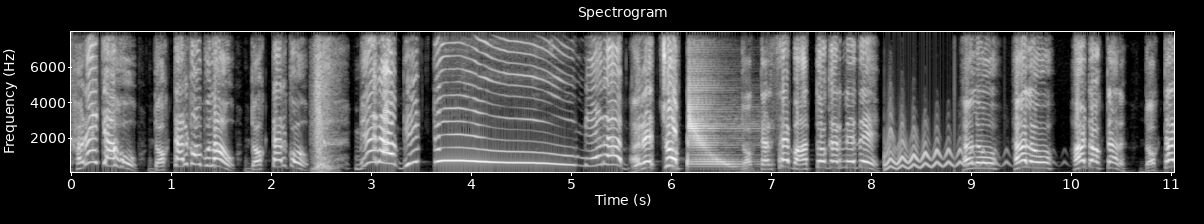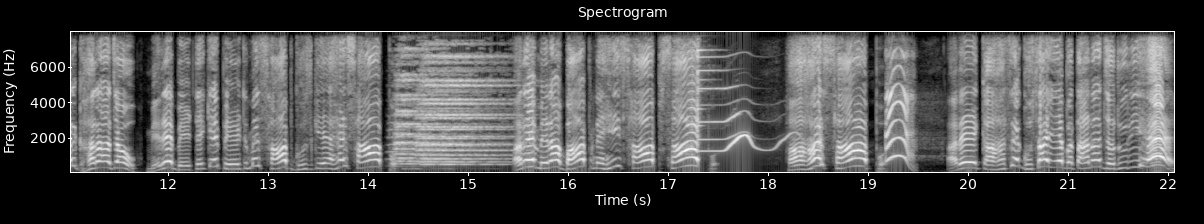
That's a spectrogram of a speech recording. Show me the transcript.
खड़े क्या हो? डॉक्टर को बुलाओ, डॉक्टर को। मेरा बिट्टू! मेरा अरे चुप! डॉक्टर से बात तो करने दे। Hello hello. हाँ डॉक्टर। डॉक्टर, घर आ जाओ। मेरे बेटे के पेट में सांप घुस गया है, सांप। अरे, मेरा बाप नहीं, सांप सांप। हाँ हाँ सांप। अरे, कहाँ से घुसा ये बताना ज़रूरी है?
